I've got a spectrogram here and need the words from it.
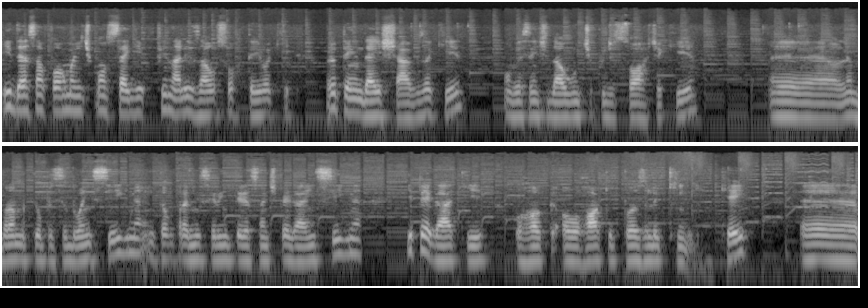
E dessa forma a gente consegue finalizar o sorteio aqui. Eu tenho 10 chaves aqui, vamos ver se a gente dá algum tipo de sorte aqui. É, lembrando que eu preciso do insígnia, então para mim seria interessante pegar a insígnia e pegar aqui o Rock, o Rock Puzzle King, ok? É,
